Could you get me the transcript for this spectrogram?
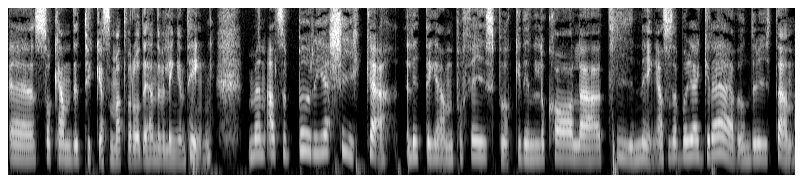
eh, så kan det tyckas som att vadå, det händer väl ingenting. Men alltså börja kika lite grann på Facebook, i din lokala tidning. Alltså så börja gräva under ytan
